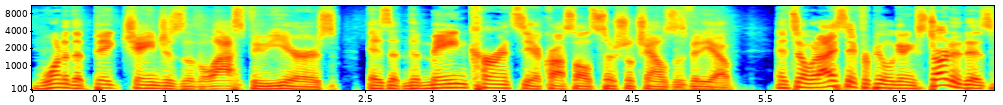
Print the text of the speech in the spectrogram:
one of the big changes of the last few years is that the main currency across all social channels is video. And so what I say for people getting started is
